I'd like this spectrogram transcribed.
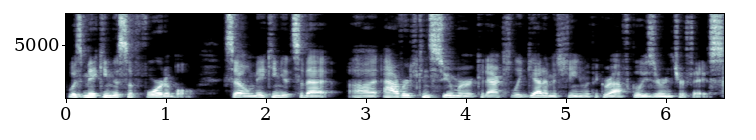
was making this affordable. So making it so that uh, average consumer could actually get a machine with a graphical user interface.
